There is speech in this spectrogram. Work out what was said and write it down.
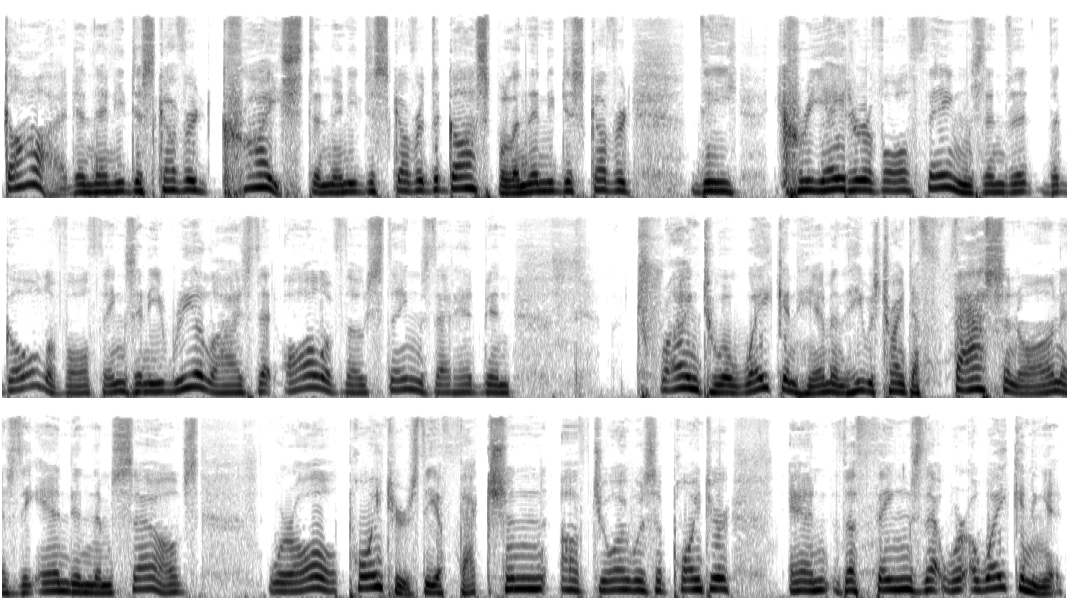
God, and then he discovered Christ, and then he discovered the gospel, and then he discovered the creator of all things and the, the goal of all things, and he realized that all of those things that had been trying to awaken him and he was trying to fasten on as the end in themselves were all pointers. The affection of joy was a pointer, and the things that were awakening it,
